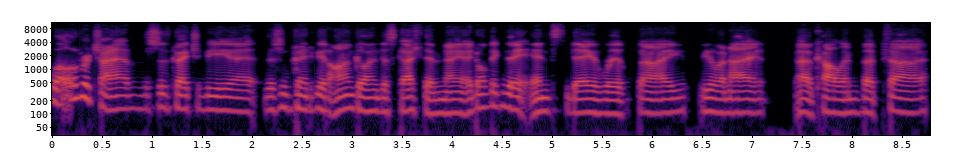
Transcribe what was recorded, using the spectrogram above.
Well, over time, this is going to be a, this is going to be an ongoing discussion, and I, I don't think that it ends today with uh, you and I, uh, Colin. But uh,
